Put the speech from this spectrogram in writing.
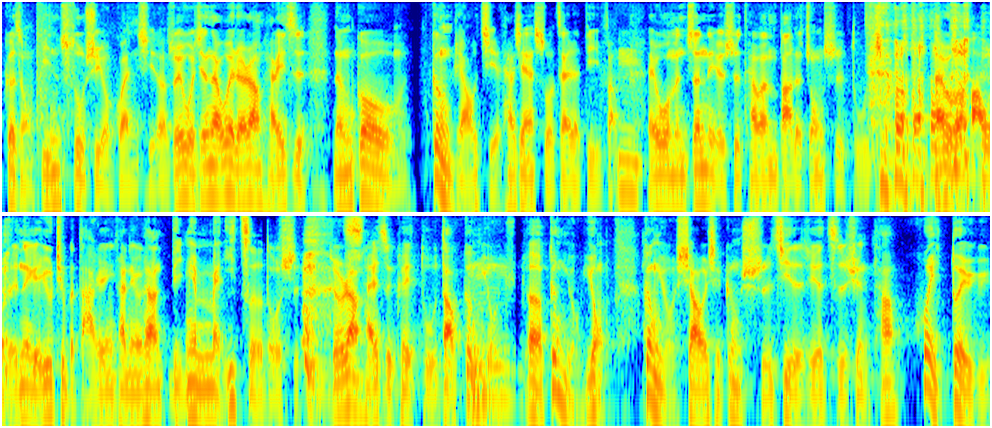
各种因素是有关系的，所以我现在为了让孩子能够。更了解他现在所在的地方，嗯，哎，我们真的也是台湾爸的忠实读者。待会儿我把我的那个 YouTube 打给你看，你会看里面每一则都是，就是让孩子可以读到更有呃更有用、更有效而且更实际的这些资讯，他。会对于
